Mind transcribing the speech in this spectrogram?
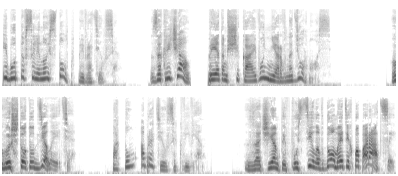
и будто в соляной столб превратился. Закричал, при этом щека его нервно дернулась. «Вы что тут делаете?» Потом обратился к Вивиан. «Зачем ты впустила в дом этих папарацци?»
